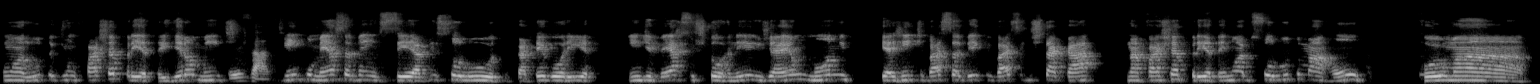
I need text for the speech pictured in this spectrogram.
com a luta de um faixa preta. E geralmente, Exato. quem começa a vencer absoluto, categoria, em diversos torneios, já é um nome que a gente vai saber que vai se destacar na faixa preta. E no absoluto marrom, foi uma,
